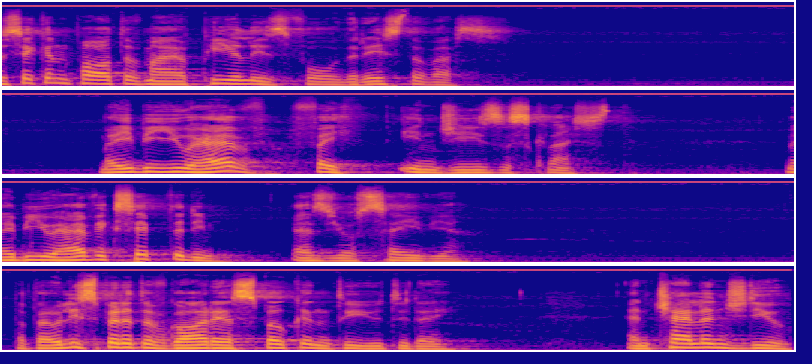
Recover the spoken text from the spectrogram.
The second part of my appeal is for the rest of us. Maybe you have faith in Jesus Christ. Maybe you have accepted Him as your Savior. But the Holy Spirit of God has spoken to you today and challenged you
